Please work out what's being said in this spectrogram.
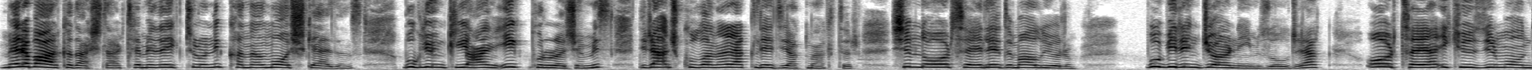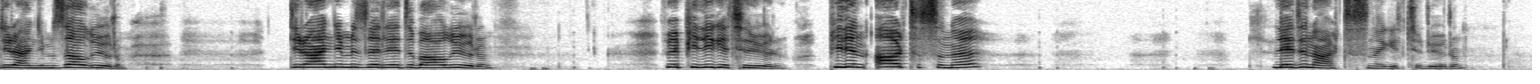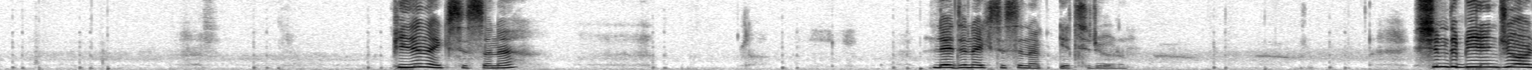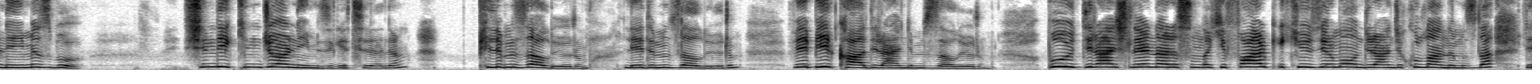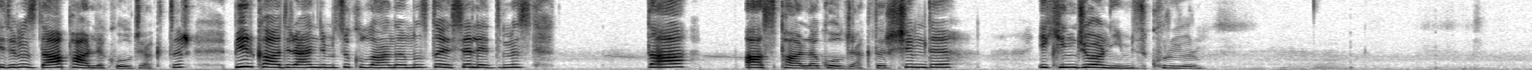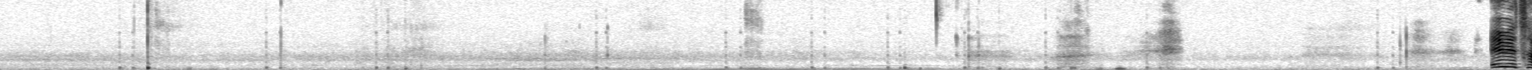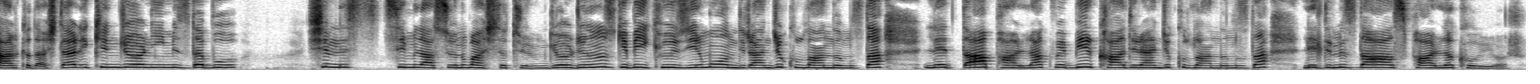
Merhaba arkadaşlar, Temel Elektronik kanalıma hoş geldiniz. Bugünkü yani ilk projemiz direnç kullanarak led yakmaktır. Şimdi ortaya ledimi alıyorum. Bu birinci örneğimiz olacak. Ortaya 220 ohm direncimizi alıyorum. Direncimize ledi bağlıyorum. Ve pili getiriyorum. Pilin artısını ledin artısına getiriyorum. Pilin eksisini ledin eksisine getiriyorum. Şimdi birinci örneğimiz bu. Şimdi ikinci örneğimizi getirelim. Pilimizi alıyorum. Ledimizi alıyorum. Ve 1K direncimizi alıyorum. Bu dirençlerin arasındaki fark 220 ohm direnci kullandığımızda ledimiz daha parlak olacaktır. 1K direncimizi kullandığımızda ise ledimiz daha az parlak olacaktır. Şimdi ikinci örneğimizi kuruyorum. Evet arkadaşlar ikinci örneğimiz de bu. Şimdi simülasyonu başlatıyorum. Gördüğünüz gibi 220 ohm direnci kullandığımızda led daha parlak ve 1K direnci kullandığımızda ledimiz daha az parlak oluyor.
